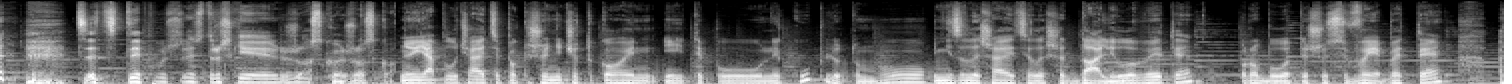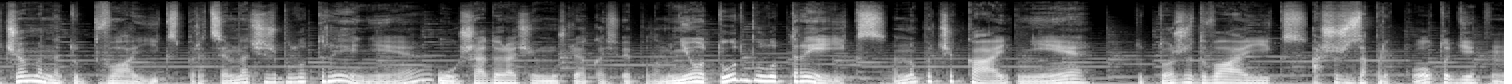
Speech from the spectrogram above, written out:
Це, це типу щось трошки жорстко, жорстко. Ну я, виходить, поки що нічого такого і, і, типу, не куплю, тому мені залишається лише далі ловити. Пробувати щось вибити. А чого в мене тут 2х перед цим? Наче ж було 3, ні? О, ще, до речі, мушля якась випала. Мені отут було 3х. А ну почекай. Ні. Тут теж 2х. А що ж за прикол тоді? Хм.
